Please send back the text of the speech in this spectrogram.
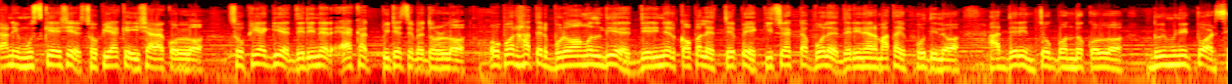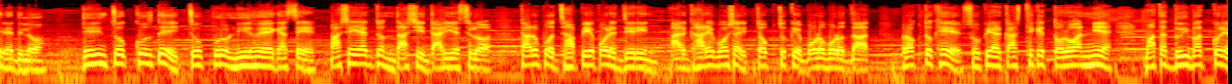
রানী মুসকে এসে সোফিয়াকে ইশারা করল। সোফিয়া গিয়ে জেরিনের এক হাত পিঠে চেপে ধরলো। ওপর হাতের বুড়ো আঙুল দিয়ে জেরিনের কপালে চেপে কিছু একটা বলে জেরিনের মাথায় ফু দিল। আর জেরিন চোখ বন্ধ করল। দুই মিনিট পর ছেড়ে দিল। জেরিন চোখ খুলতেই চোখ পুরো নীল হয়ে গেছে। পাশেই একজন দাসী দাঁড়িয়েছিল। তার উপর ঝাঁপিয়ে পড়ে জেরিন আর ঘাড়ে বসায় চকচকে বড় বড় দাঁত। রক্ত খেয়ে সোফিয়ার কাছ থেকে তলোয়ার নিয়ে মাথা দুই ভাগ করে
